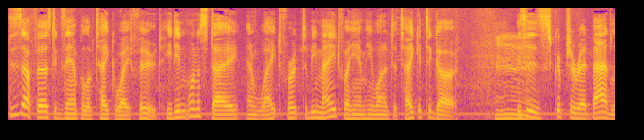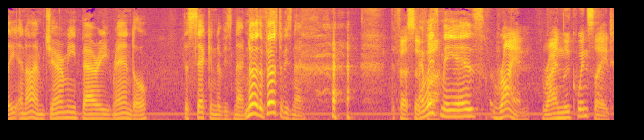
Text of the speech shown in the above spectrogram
This is our first example of takeaway food. He didn't want to stay and wait for it to be made for him, he wanted to take it to go. Hmm. This is scripture read badly, and I am Jeremy Barry Randall, the second of his name. No, the first of his name. The first so and far. with me is Ryan. Ryan Luke Winslade,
